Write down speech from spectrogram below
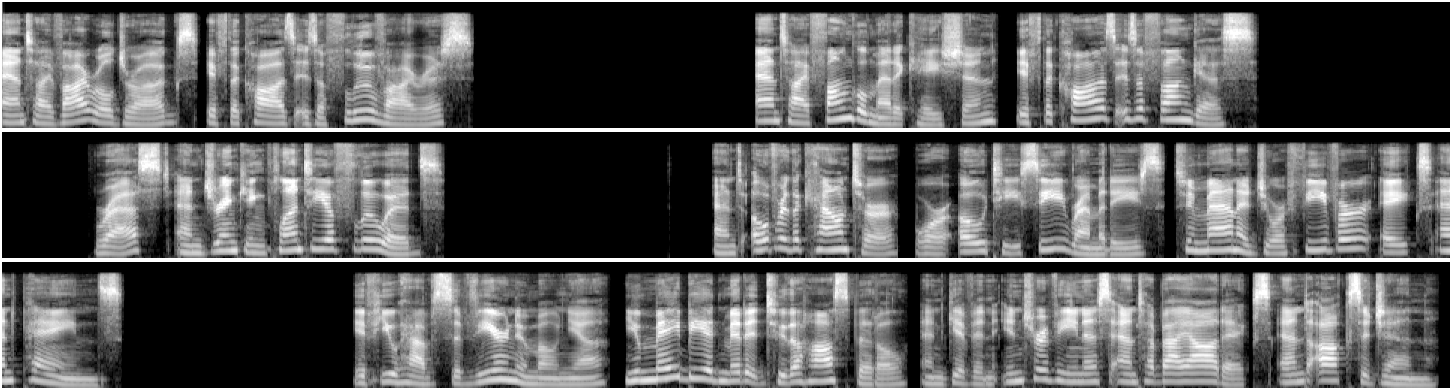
antiviral drugs if the cause is a flu virus, antifungal medication if the cause is a fungus, rest and drinking plenty of fluids, and over-the-counter or OTC remedies to manage your fever, aches, and pains. If you have severe pneumonia, you may be admitted to the hospital and given intravenous antibiotics and oxygen.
